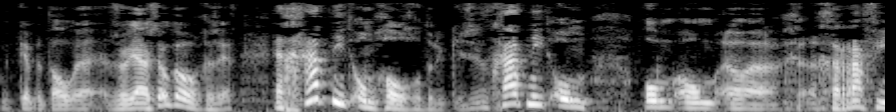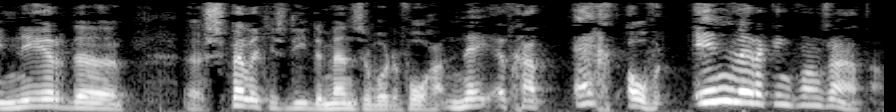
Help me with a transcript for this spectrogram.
ik, heb het al uh, zojuist ook al gezegd, het gaat niet om goocheltrucjes. Het gaat niet om, om, om uh, geraffineerde uh, spelletjes die de mensen worden voorgehouden. Nee, het gaat echt over inwerking van Satan.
